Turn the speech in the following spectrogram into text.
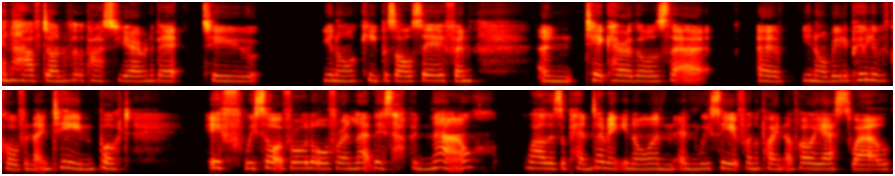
and have done for the past year and a bit to, you know, keep us all safe and and take care of those that are, are you know, really poorly with COVID nineteen. But if we sort of roll over and let this happen now, while there's a pandemic, you know, and, and we see it from the point of, oh yes, well,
